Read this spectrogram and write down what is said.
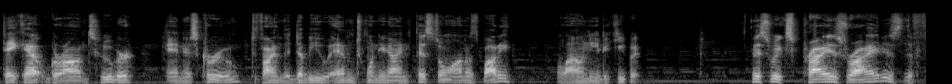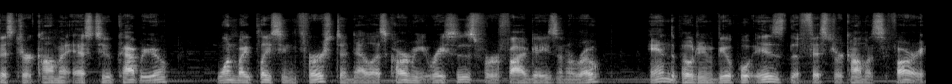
Take out Grans Huber and his crew to find the WM29 pistol on his body, allowing you to keep it. This week's prize ride is the Pfister Comet S2 Cabrio, won by placing first in LS car meet races for five days in a row, and the podium vehicle is the Pfister Comet Safari.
